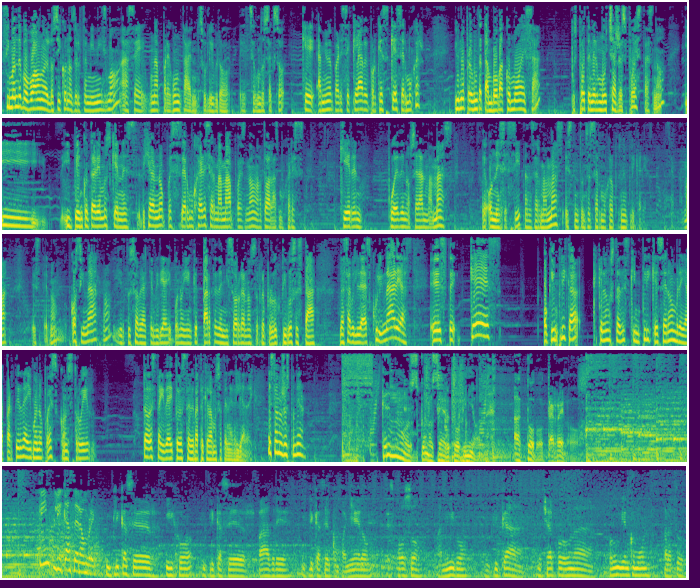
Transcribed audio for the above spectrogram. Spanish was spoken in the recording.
Simón de Beauvoir, uno de los íconos del feminismo, hace una pregunta en su libro El segundo sexo que a mí me parece clave porque es ¿qué es ser mujer? Y una pregunta tan boba como esa, pues puede tener muchas respuestas, ¿no? Y, y encontraríamos quienes dijeran, no, pues ser mujer es ser mamá, pues no, no todas las mujeres quieren, pueden o serán mamás, eh, o necesitan ser mamás, este, entonces ser mujer pues no implicaría ser mamá este, ¿no? Cocinar, ¿no? Y entonces habría quien diría, y bueno, ¿y en qué parte de mis órganos reproductivos está las habilidades culinarias? Este, ¿qué es o qué implica, qué creen ustedes que implique ser hombre? Y a partir de ahí, bueno, pues construir toda esta idea y todo este debate que vamos a tener el día de hoy. Esto nos respondieron. Queremos conocer tu opinión. A Todo Terreno. ¿Qué implica ser hombre? Implica ser hijo, implica ser padre, implica ser compañero, esposo, amigo, implica luchar por una por un bien común para todos.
